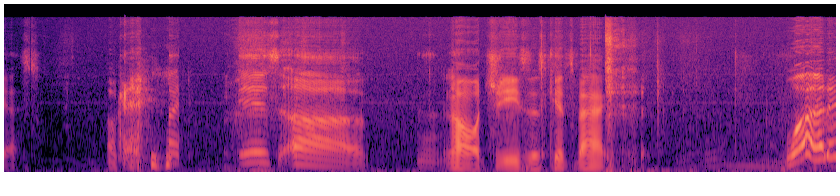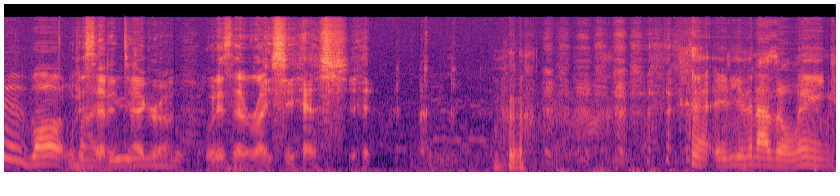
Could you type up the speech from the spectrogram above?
Yes. Okay. Is uh Oh jeez, this kid's back. what is up, What is my that dude? Integra? What is that ricey ass shit? it even has a wing.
